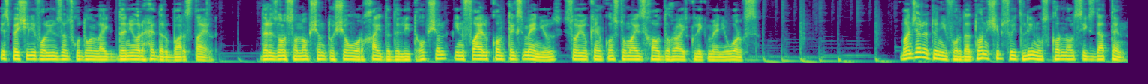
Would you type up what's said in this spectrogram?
especially for users who don't like the newer header bar style. There is also an option to show or hide the delete option in file context menus so you can customize how the right click menu works. Manjaro 24.1 ships with Linux kernel 6.10,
